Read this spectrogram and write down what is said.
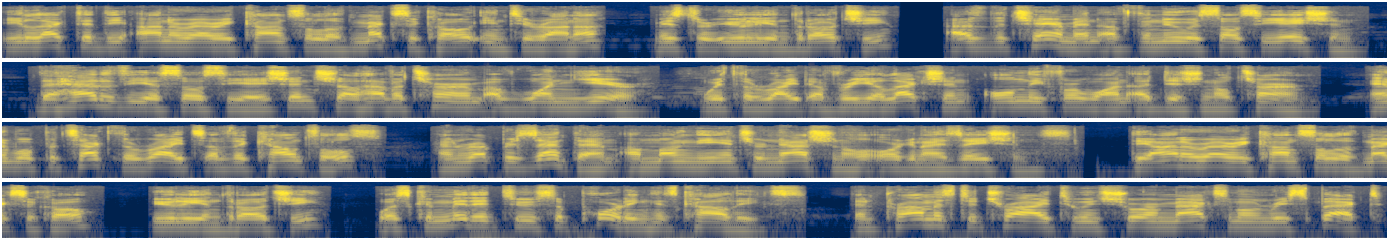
elected the honorary consul of Mexico in Tirana, Mr. Ylli Ndroqi, as the chairman of the new association. The head of the association shall have a term of one year, with the right of re-election only for one additional term, and will protect the rights of the councils and represent them among the international organizations. The honorary consul of Mexico, Ylli Ndroqi, was committed to supporting his colleagues and promised to try to ensure maximum respect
